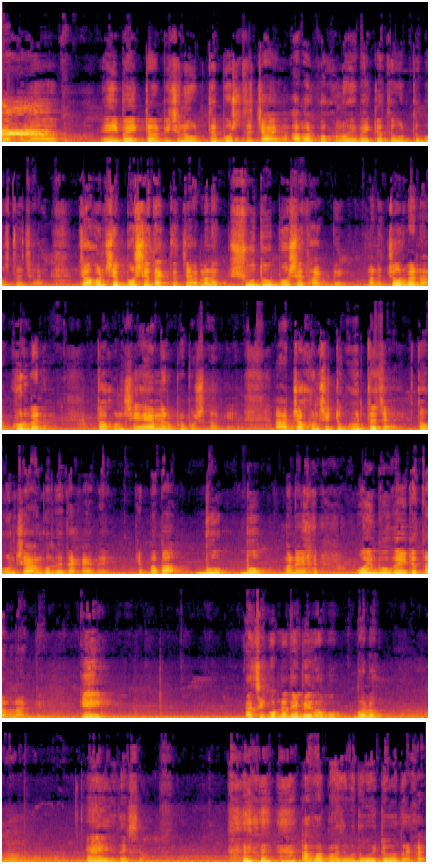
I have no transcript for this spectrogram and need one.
কখনো এই বাইকটার পিছনে উঠতে বসতে চায়, আবার কখনো ওই বাইকটাতে উঠতে বসতে চায়। যখন সে বসে থাকতে চায় মানে শুধু বসে থাকবে মানে চড়বে না, ঘুরবে না, তখন সে অ্যামের উপরে বসে থাকে। আর যখন সে একটু ঘুরতে চায়, তখন সে আঙ্গুল দিয়ে দেখায় দেয় যে, বাবা, বু বু। মানে ওই বু গাড়িটা তার লাগবে। কি? আজকে কোনটা নিয়ে বের হব? বলো। এই যে দেখছেন আবার মাঝে মধ্যে ওইটাও দেখায়।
